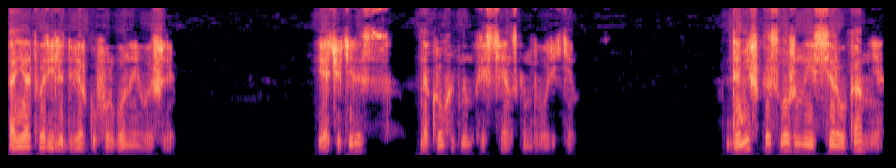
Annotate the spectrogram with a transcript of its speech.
Они отворили дверку фургона и вышли. И очутились на крохотном крестьянском дворике. Домишко, сложенный из серого камня,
